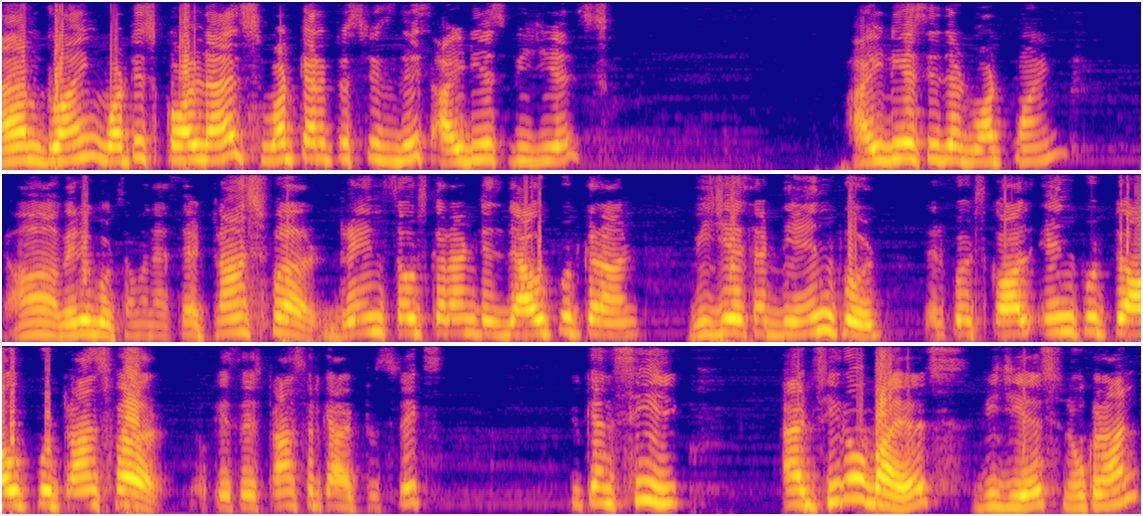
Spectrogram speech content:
I am drawing what is called as what characteristic is this IDS VGS? IDS is at what point? Ah very good. Someone has said transfer. Drain source current is the output current. VGS at the input. Therefore it is called input to output transfer. Okay so it is transfer characteristics. You can see at 0 bias VGS no current.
